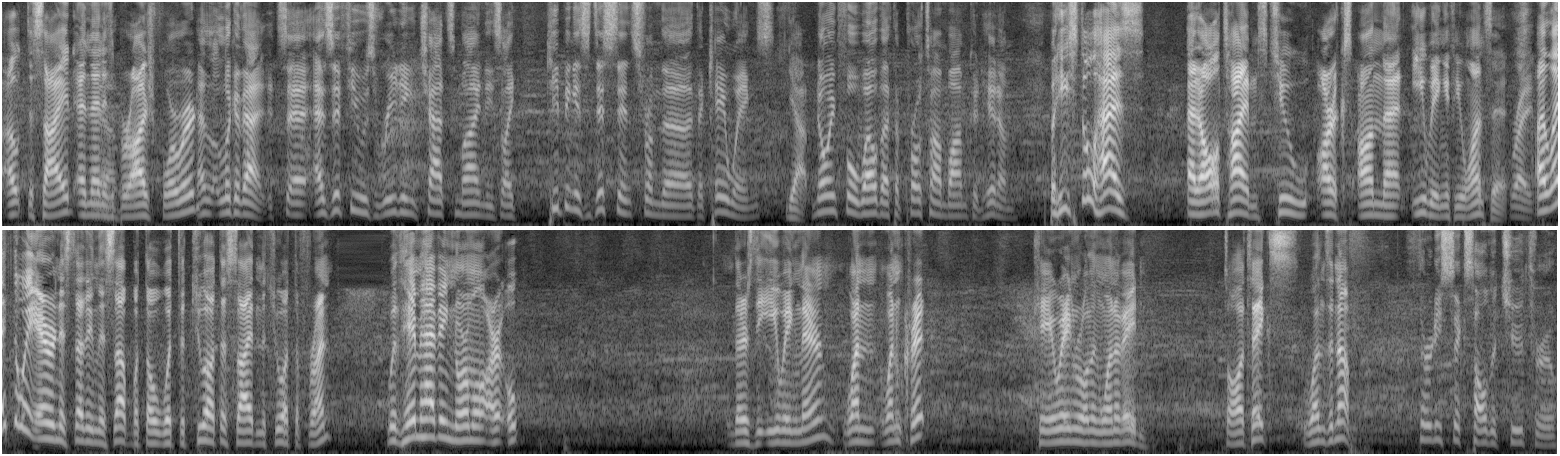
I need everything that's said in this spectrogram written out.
out the side and then Yeah. his barrage forward. And look at that! It's uh, as if he was reading Chat's mind. He's like keeping his distance from the the K wings, Yeah. knowing full well that the proton bomb could hit him. But he still has at all times two arcs on that E-wing if he wants it. Right. I like the way Aaron is setting this up with the with the two out the side and the two out the front. With him having normal arc. Oh. There's the E-wing there. One one crit. K-wing rolling one of eight. That's all it takes. One's enough. 36 hull to chew through.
